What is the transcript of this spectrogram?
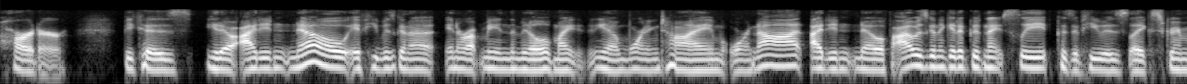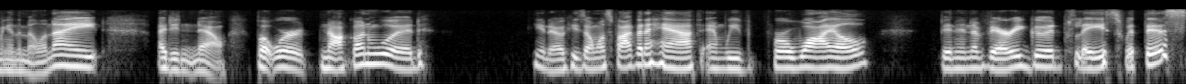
harder because you know I didn't know if he was going to interrupt me in the middle of my you know morning time or not. I didn't know if I was going to get a good night's sleep because if he was like screaming in the middle of the night, I didn't know. But we're knock on wood, you know, he's almost five and a half, and we've for a while been in a very good place with this.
